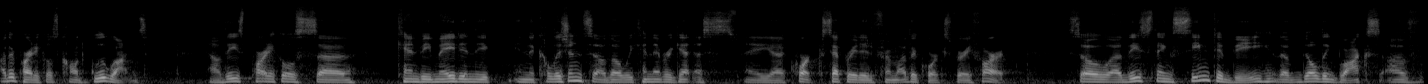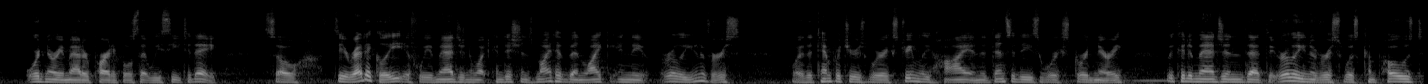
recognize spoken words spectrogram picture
other particles called gluons. Now, these particles uh, can be made in the, in the collisions, although we can never get a, a, a quark separated from other quarks very far. So uh, these things seem to be the building blocks of ordinary matter particles that we see today. So theoretically, if we imagine what conditions might have been like in the early universe, where the temperatures were extremely high and the densities were extraordinary, we could imagine that the early universe was composed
